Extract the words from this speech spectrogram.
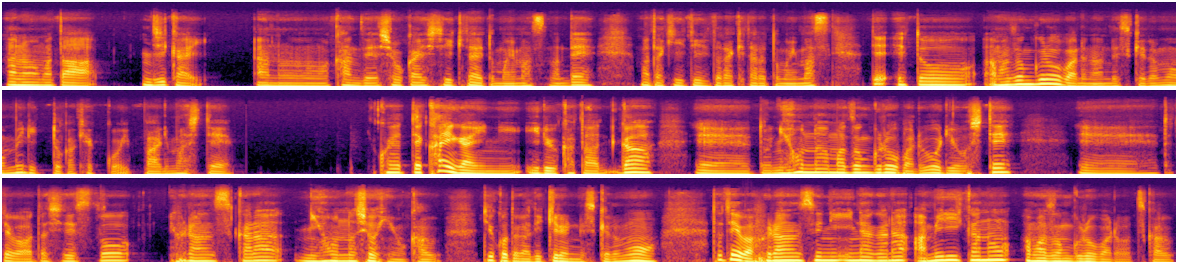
あの、また次回、あの関税紹介していきたいと思いますので、また聞いていただけたらと思います。で、えっと、Amazon グローバルなんですけども、メリットが結構いっぱいありまして、こうやって海外にいる方が、えーと、日本の Amazon グローバルを利用して、えー、例えば私ですと、フランスから日本の商品を買うということができるんですけども、例えばフランスにいながらアメリカの Amazon グローバルを使う、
